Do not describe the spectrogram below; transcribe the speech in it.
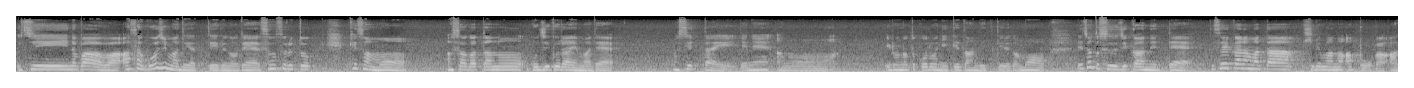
うちのバーは朝5時までやっているのでそうすると今朝も朝方の5時ぐらいまで、まあ、接待でね、あのーいろんなところに行ってたんですけれどもでちょっと数時間寝てでそれからまた昼間のアポがあっ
